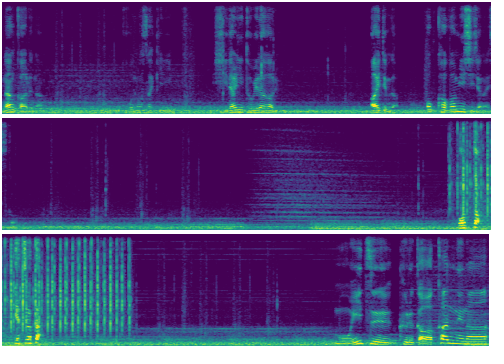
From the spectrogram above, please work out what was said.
なんかあるな。この先に左に扉がある。アイテムだ。あ鏡石じゃないですか。おっとやっちまった。もういつ来るかわかんねえな。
